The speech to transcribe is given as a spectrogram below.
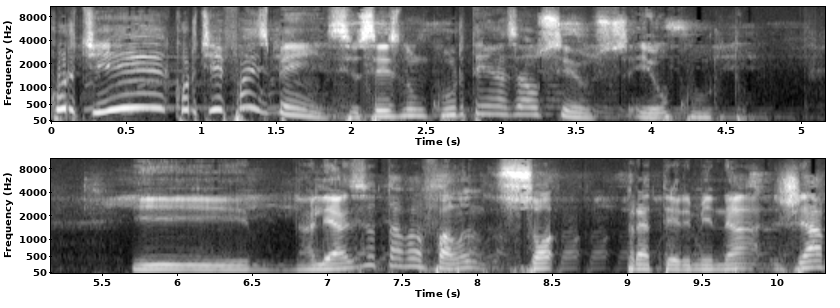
Curtir, curtir faz bem. Se vocês não curtem, azar os seus. Eu curto. E, aliás, eu tava falando, só para terminar, já,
